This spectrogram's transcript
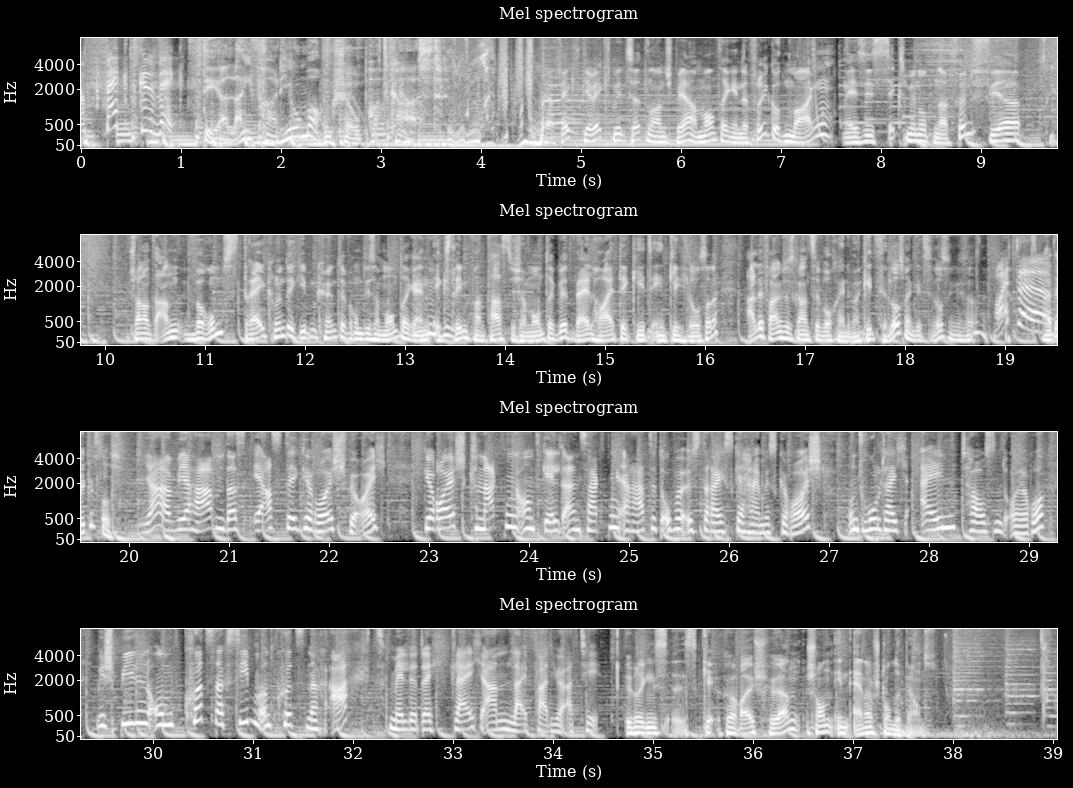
Perfekt geweckt. Der Live-Radio-Morgenshow-Podcast. Perfekt geweckt mit Zettel und Sperr am Montag in der Früh. Guten Morgen. Es ist sechs Minuten nach fünf. Wir schauen uns an, warum es drei Gründe geben könnte, warum dieser Montag ein extrem fantastischer Montag wird, weil heute geht's endlich los, oder? Alle fragen schon das ganze Wochenende. Wann geht's denn los? Wann geht's denn los? Wann geht's denn los? Heute! Heute geht's los. Ja, wir haben das erste Geräusch für euch. Geräusch knacken und Geld einsacken. Erratet Oberösterreichs geheimes Geräusch und holt euch 1000 Euro. Wir spielen um kurz nach sieben und kurz nach acht. Meldet euch gleich an, liveradio.at. Übrigens, das Ge- Geräusch hören schon in einer Stunde bei uns.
